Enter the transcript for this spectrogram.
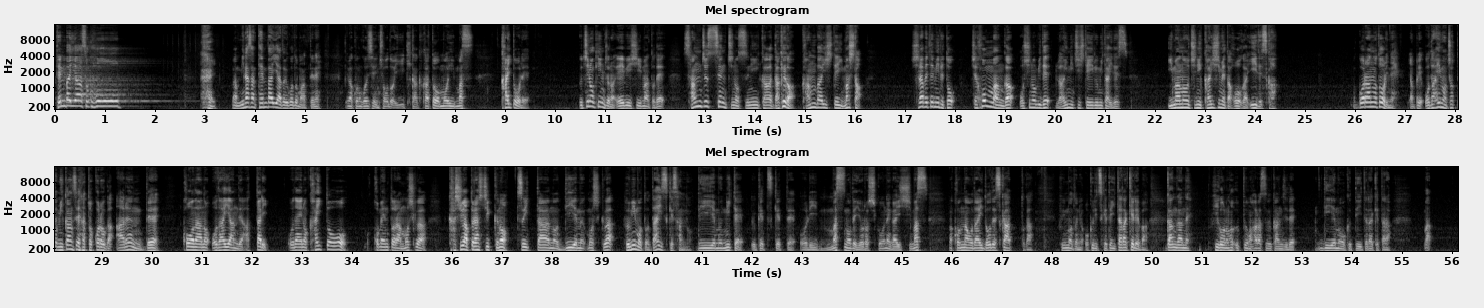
転売ヤー速報。はい、まあ、皆さん転売ヤーということもあってね。今このご時世にちょうどいい企画かと思います。回答例。うちの近所の ABC マートで30センチのスニーカーだけが完売していました。調べてみるとチェホンマンがお忍びで来日しているみたいです。今のうちに買い占めた方がいいですか？ご覧の通りねやっぱりお題もちょっと未完成なところがあるんでコーナーのお題案であったりお題の回答をコメント欄もしくは柏プラスチックの Twitter の DM もしくは文本大輔さんの DM にて受け付けておりますのでよろしくお願いします。まあ、こんなお題どうですか？とか文本に送りつけていただければガンガンね日頃の鬱憤を晴らす感じで DM を送っていただけたら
